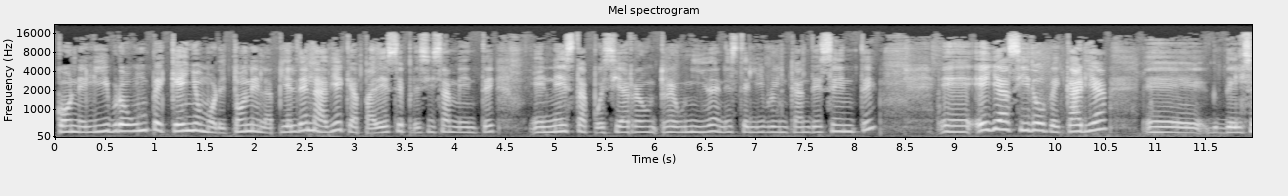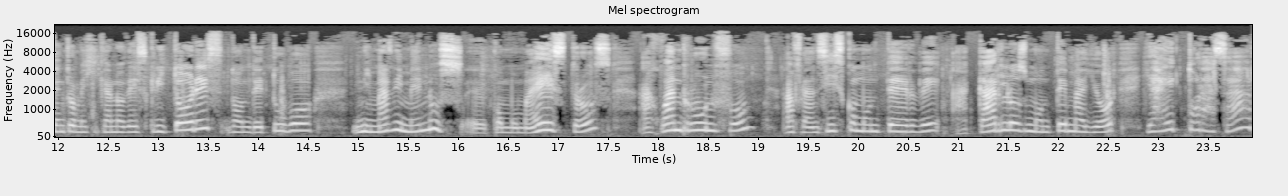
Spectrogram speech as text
con el libro Un pequeño moretón en la piel de nadie que aparece precisamente en esta poesía reunida, en este libro incandescente. Eh, ella ha sido becaria eh, del Centro Mexicano de Escritores, donde tuvo ni más ni menos eh, como maestros a Juan Rulfo, a Francisco Monterde, a Carlos Montemayor y a Héctor Azar.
